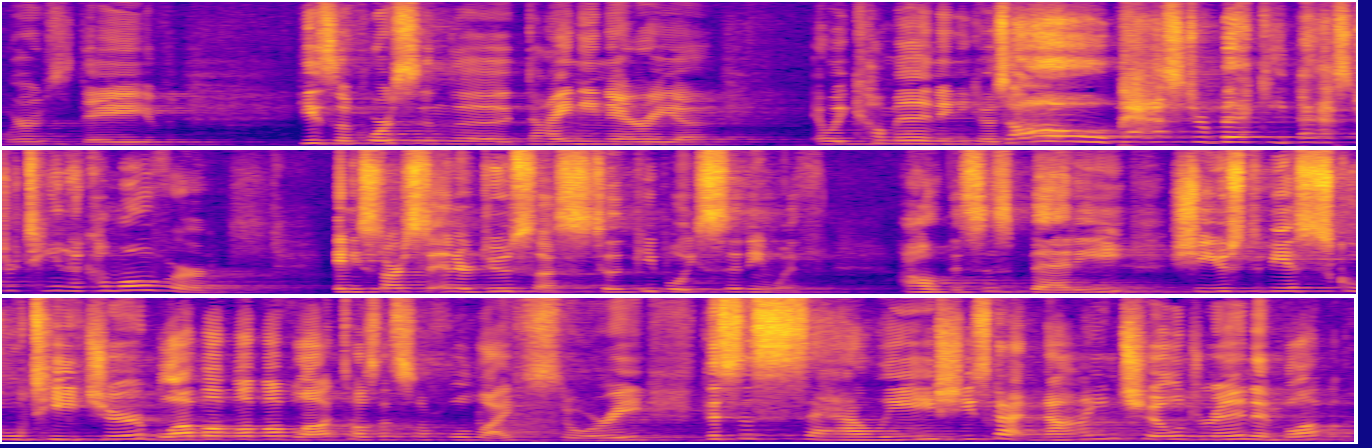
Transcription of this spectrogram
where's Dave? He's, of course, in the dining area. And we come in and he goes, Oh, Pastor Becky, Pastor Tina, come over. And he starts to introduce us to the people he's sitting with. Oh, this is Betty. She used to be a school teacher, blah, blah, blah, blah, blah. Tells us a whole life story. This is Sally. She's got nine children and blah, blah.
